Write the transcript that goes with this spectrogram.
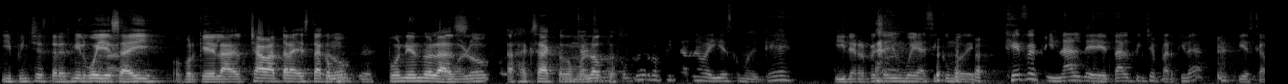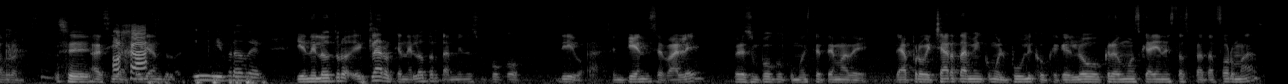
y pinches tres mil güeyes Ajá. ahí. O porque la chava tra- está como Loco, poniendo las. como loco. Ajá, exacto, como locos. ropita nueva y es como de, ¿qué? Y de repente hay un güey así como de, jefe final de tal pinche partida, 10 cabrones. Sí. Así Ajá. apoyándolo. Sí, brother. Y en el otro, eh, claro que en el otro también es un poco, digo, se entiende, se vale, pero es un poco como este tema de, de aprovechar también como el público que, que luego creemos que hay en estas plataformas,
